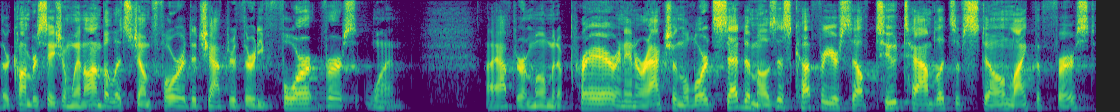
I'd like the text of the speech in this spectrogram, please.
Their conversation went on, but let's jump forward to chapter 34, verse 1. Uh, after a moment of prayer and interaction, the Lord said to Moses, Cut for yourself two tablets of stone like the first.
